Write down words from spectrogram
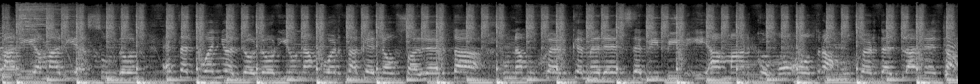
María, María es un don, es el dueño el dolor y una fuerza que nos alerta. Una mujer que merece vivir y amar como otra mujer del planeta.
